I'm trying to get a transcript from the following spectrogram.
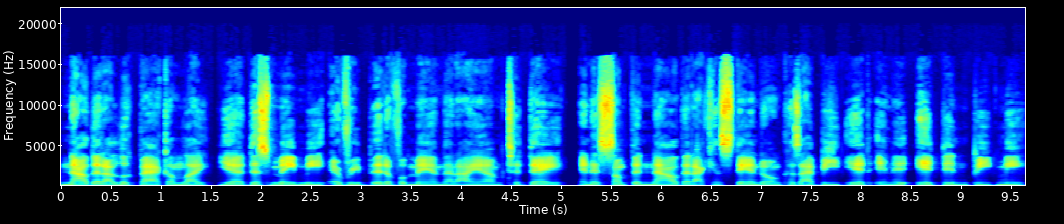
now that I look back, I'm like, yeah, this made me every bit of a man that I am today. And it's something now that I can stand on because I beat it and it, it didn't beat me.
